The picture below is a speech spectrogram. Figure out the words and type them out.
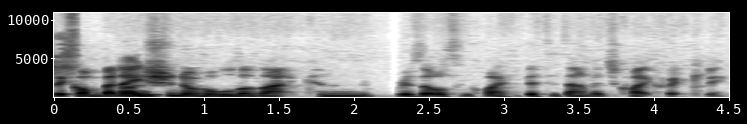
the combination of all of that can result in quite a bit of damage quite quickly.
